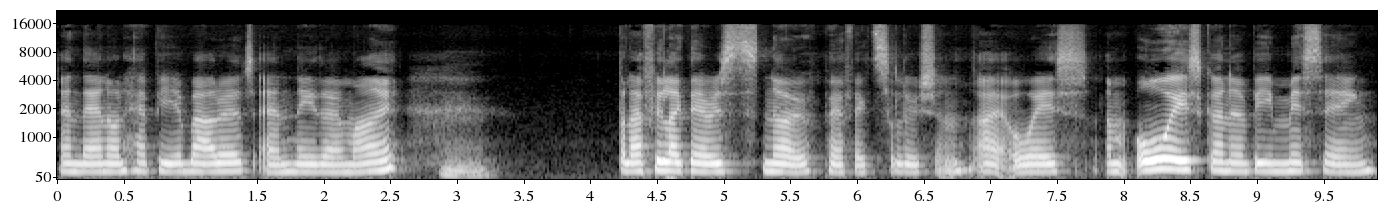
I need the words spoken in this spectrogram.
and they're not happy about it, and neither am I. Mm. But I feel like there is no perfect solution. I always, I'm always gonna be missing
